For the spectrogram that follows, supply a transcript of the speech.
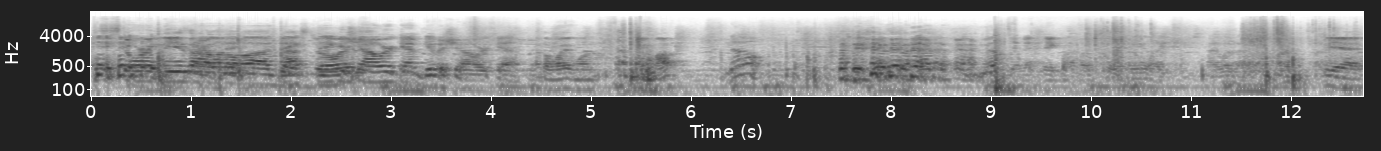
Storing these in our little uh, desk take drawers. a shower cap, give a shower cap. The white one. Came up. No. Didn't take my hooks with me, like, I live at an apartment. Yeah,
